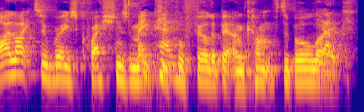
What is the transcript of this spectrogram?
I like to raise questions and make Okay. people feel a bit uncomfortable. Yeah. Like,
